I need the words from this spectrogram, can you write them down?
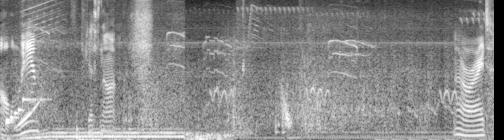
Oh, man. Guess not. Alright.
